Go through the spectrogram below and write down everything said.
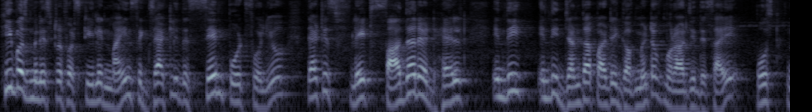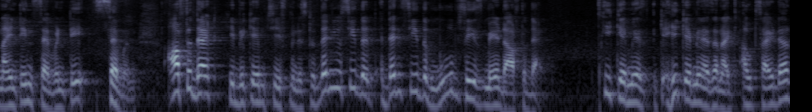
He was minister for steel and mines, exactly the same portfolio that his late father had held in the, in the Janata Party government of Morarji Desai post 1977. After that, he became chief minister. Then you see that, then see the moves he's made after that. He came, as, he came in as an outsider,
